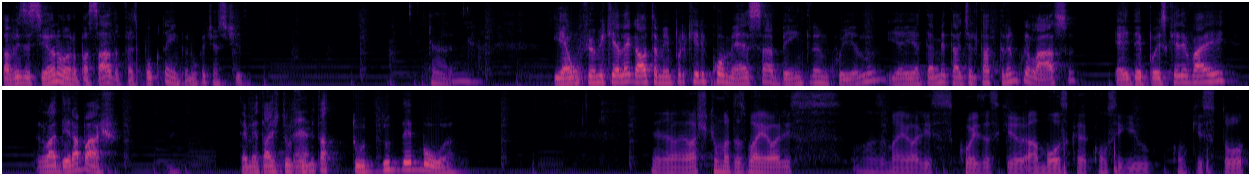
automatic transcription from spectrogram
talvez esse ano ou ano passado, faz pouco tempo, eu nunca tinha assistido. Cara. E é um filme que é legal também porque ele começa bem tranquilo, e aí até metade ele tá tranquilaço, e aí depois que ele vai ladeira abaixo. Né? Até metade do é. filme tá tudo de boa. Eu acho que uma das maiores, uma das maiores coisas que a mosca conseguiu, conquistou,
